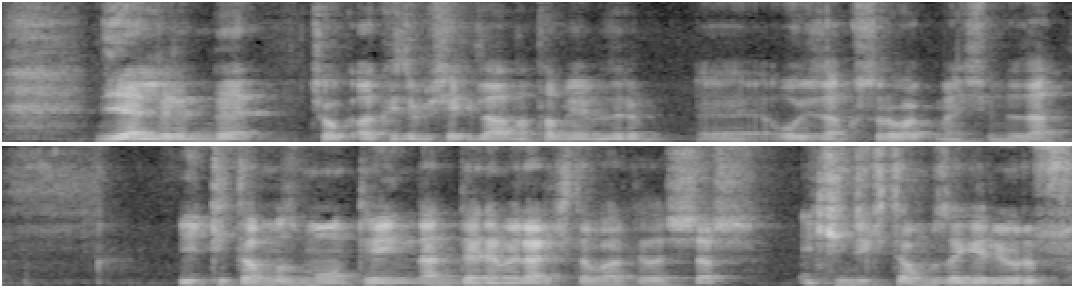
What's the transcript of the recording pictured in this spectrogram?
Diğerlerinde çok akıcı bir şekilde anlatamayabilirim. E, o yüzden kusura bakmayın şimdiden. İlk kitabımız Montaigne'den Denemeler kitabı arkadaşlar. İkinci kitabımıza geliyoruz.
